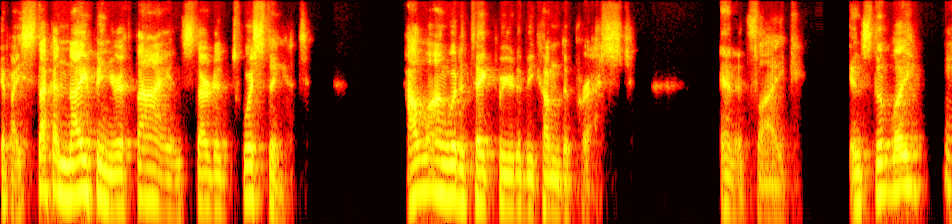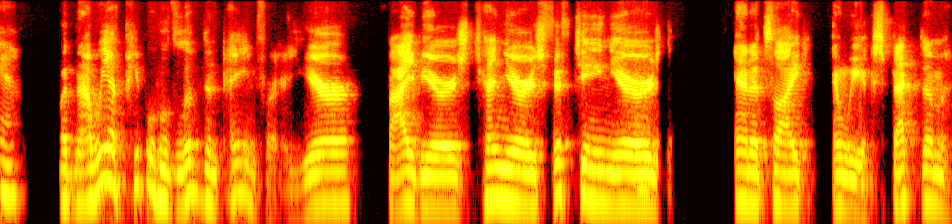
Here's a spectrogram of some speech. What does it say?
if I stuck a knife in your thigh and started twisting it, how long would it take for you to become depressed? And it's like instantly. Yeah. But now we have people who've lived in pain for a year, five years, 10 years, 15 years. And it's like, and we expect them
